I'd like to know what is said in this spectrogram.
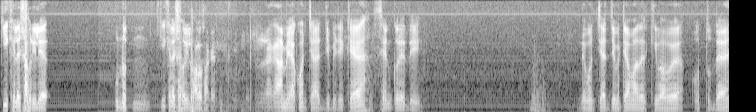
কি খেলে শরীরে উন্নত কি খেলে শরীর ভালো থাকে? আমি এখন চার জিবিটিকে সেন্ড করে দিই। দেখুন চার জিবিটি আমাদের কীভাবে উত্তর দেয়।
